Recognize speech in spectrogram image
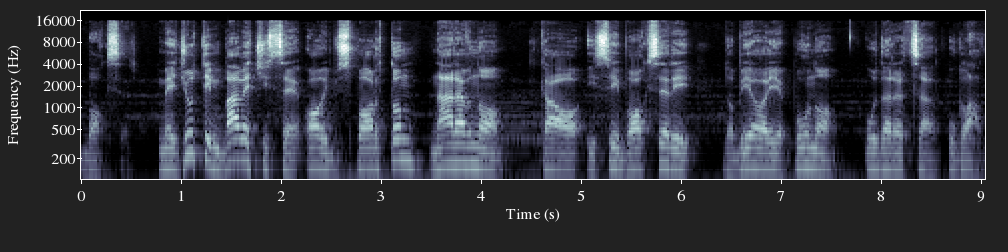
bokser. Međutim, baveći se ovim sportom, naravno, kao i svi bokseri, dobio je puno udaraca u glavu.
